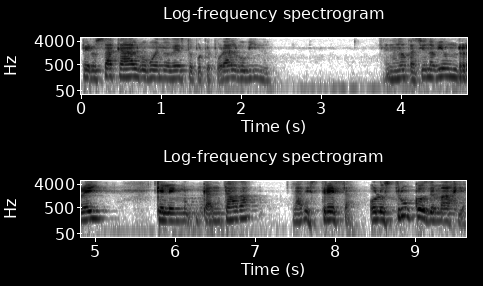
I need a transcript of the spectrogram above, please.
pero saca algo bueno de esto porque por algo vino. En una ocasión había un rey que le encantaba la destreza o los trucos de magia.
